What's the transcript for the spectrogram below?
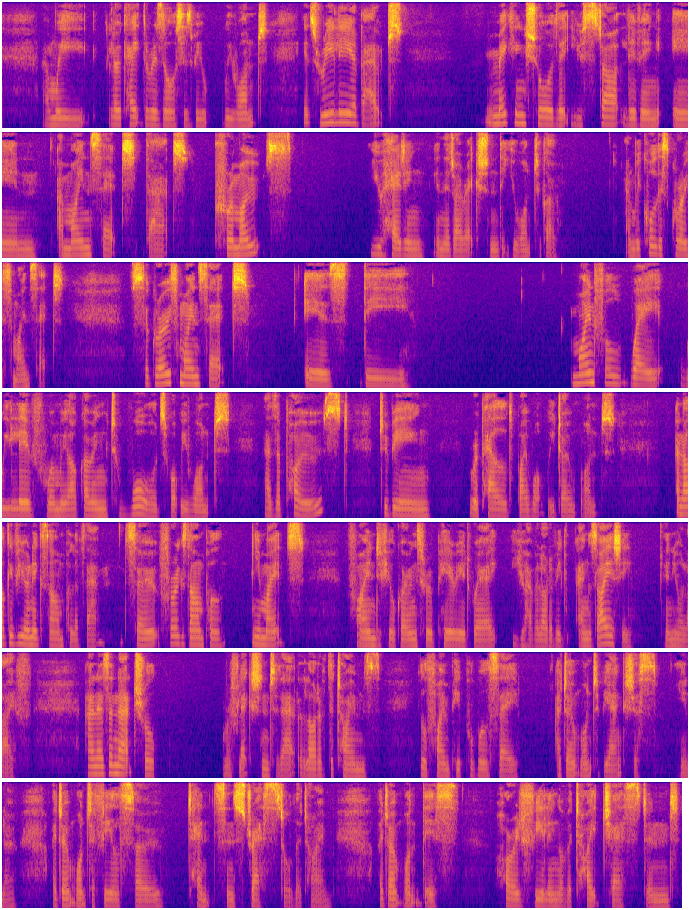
and we locate the resources we, we want, it's really about making sure that you start living in a mindset that promotes you heading in the direction that you want to go. And we call this growth mindset. So, growth mindset is the mindful way we live when we are going towards what we want, as opposed to being repelled by what we don't want. And I'll give you an example of that. So, for example, you might find if you're going through a period where you have a lot of anxiety in your life. And as a natural reflection to that, a lot of the times you'll find people will say, I don't want to be anxious, you know, I don't want to feel so tense and stressed all the time. I don't want this horrid feeling of a tight chest and,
